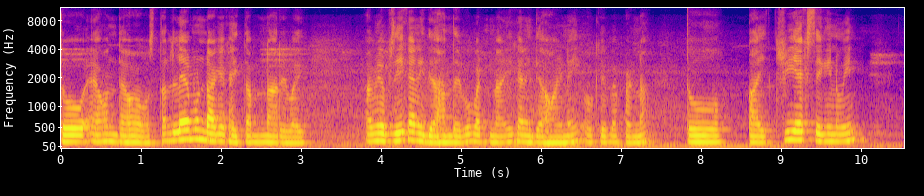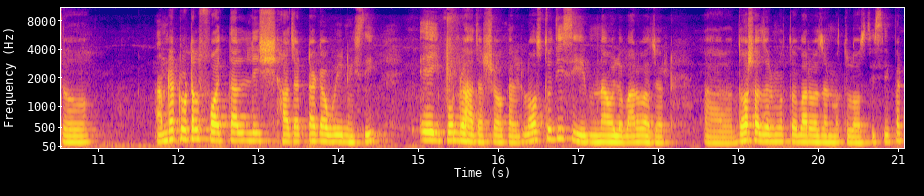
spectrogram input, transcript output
তো এখন দেওয়া অবস্থা। লেমনটা আগে খাইতাম, না রে ভাই। আমি ভাবছি এখানে দেওয়া দেবো বাট না এখানে দেওয়া হয় নাই। ওকে ব্যাপার না। তো pi three X second win তো আমরা টোটাল পঁয়তাল্লিশ হাজার টাকা উইন হয়েছি এই পনেরো হাজার সহকারে লস তো দিছি, না হইল বারো হাজার দশ হাজার মতো, বারো হাজার মতো লস দিছি। বাট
